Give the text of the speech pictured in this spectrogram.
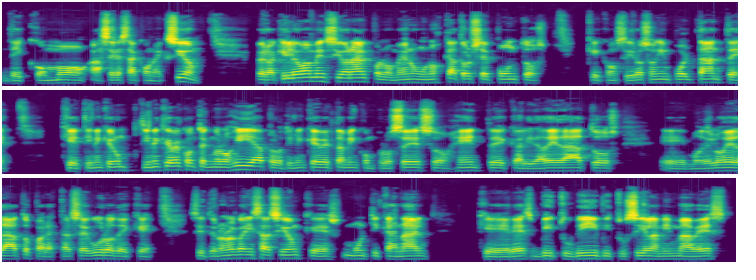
de cómo hacer esa conexión. Pero aquí le voy a mencionar por lo menos unos 14 puntos que considero son importantes, que tienen que, tienen que ver con tecnología, pero tienen que ver también con procesos, gente, calidad de datos, eh, modelo de datos, para estar seguro de que si tienes una organización que es multicanal, que eres B2B, B2C en la misma vez,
